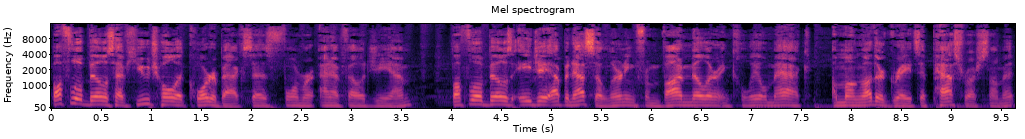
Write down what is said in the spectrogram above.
Buffalo Bills have huge hole at quarterback, says former NFL GM. Buffalo Bills AJ Epenesa learning from Von Miller and Khalil Mack, among other greats at Pass Rush Summit.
